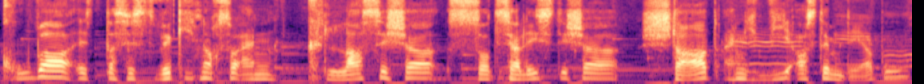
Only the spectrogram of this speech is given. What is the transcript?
Kuba, ist, das ist wirklich noch so ein klassischer sozialistischer Staat, eigentlich wie aus dem Lehrbuch?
